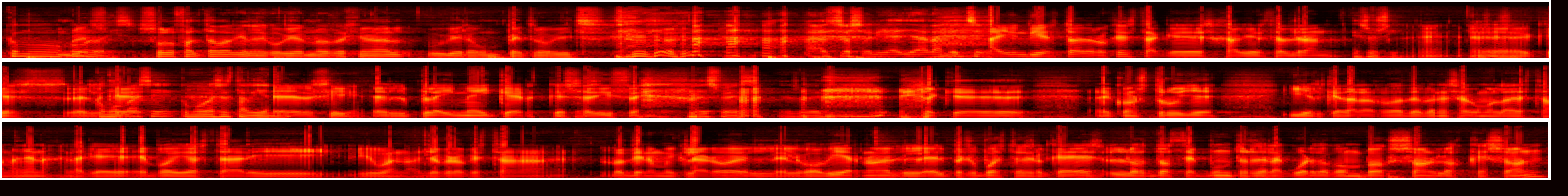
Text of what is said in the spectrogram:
¿Cómo, lo veis? Solo faltaba que en el gobierno regional hubiera un Petrovich. Eso sería ya la leche. Hay un director de orquesta que es Javier Celdrán. Eso sí. que es el como, que, base, como base está bien sí, el playmaker que se dice. Eso es, eso es. el que eh, construye y el que da las ruedas de prensa como la de esta mañana, en la que he podido estar y, bueno, yo creo que está, lo tiene muy claro el, gobierno, el, presupuesto es el que es, los 12 puntos del acuerdo con Vox son los que son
